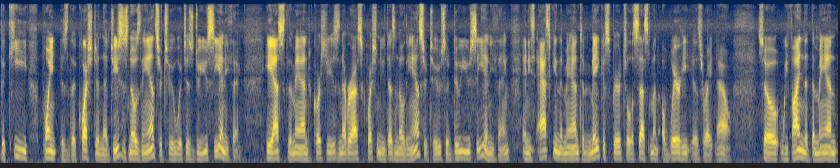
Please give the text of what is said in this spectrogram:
the key point is the question that Jesus knows the answer to, which is, Do you see anything? He asks the man, of course, Jesus never asks a question he doesn't know the answer to, so do you see anything? And he's asking the man to make a spiritual assessment of where he is right now. So we find that the man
